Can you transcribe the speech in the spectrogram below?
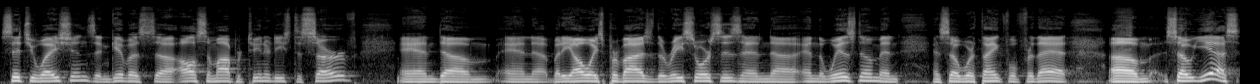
situations and give us uh, awesome opportunities to serve, and um, and uh, but He always provides the resources and uh, and the wisdom, and and so we're thankful for that. Um, so yes,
